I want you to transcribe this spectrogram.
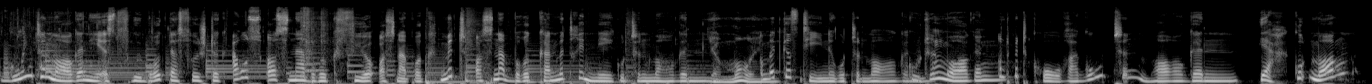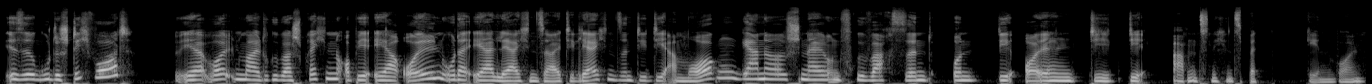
Guten Morgen, hier ist Frühbrück, das Frühstück aus Osnabrück für Osnabrück. Mit Osnabrückern, mit René, guten Morgen. Ja, moin. Und mit Christine, guten Morgen. Guten Morgen. Und mit Cora, guten Morgen. Ja, guten Morgen ist ein gutes Stichwort. Wir wollten mal drüber sprechen, ob ihr eher Eulen oder eher Lerchen seid. Die Lerchen sind die, die am Morgen gerne schnell und früh wach sind und die Eulen, die, die abends nicht ins Bett gehen wollen.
